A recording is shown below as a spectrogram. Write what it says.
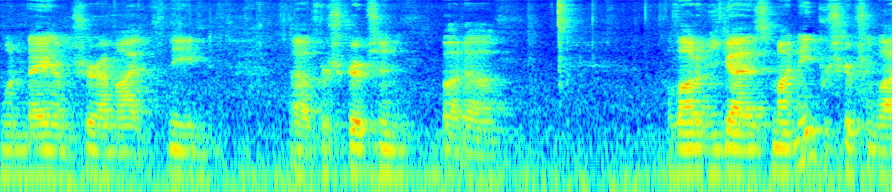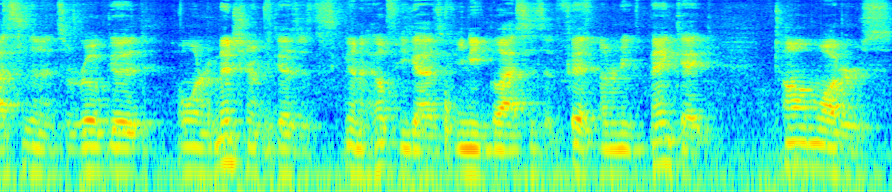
One day I'm sure I might need a prescription, but uh, a lot of you guys might need prescription glasses and it's a real good, I wanted to mention them because it's going to help you guys if you need glasses that fit underneath the pancake. Tom Waters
